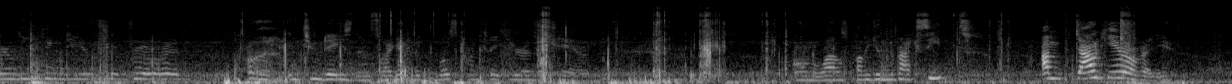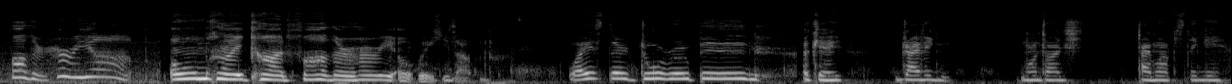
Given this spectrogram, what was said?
We're leaving in two days though, so I gotta make the most content here as I can. I don't know why I was about to get in the back seat. I'm down here already. Father, hurry up. Oh my god, father, hurry. Oh wait, he's out. Why is their door open? Okay, driving montage time lapse thingy.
